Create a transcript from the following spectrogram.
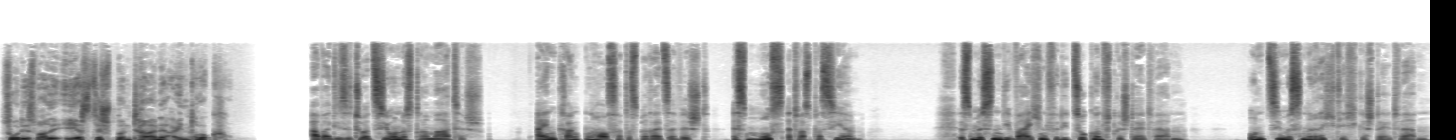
So, das war der erste spontane Eindruck. Aber die Situation ist dramatisch. Ein Krankenhaus hat es bereits erwischt. Es muss etwas passieren. Es müssen die Weichen für die Zukunft gestellt werden. Und sie müssen richtig gestellt werden.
